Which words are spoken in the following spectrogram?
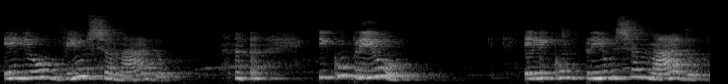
ele ouviu o chamado e cumpriu ele cumpriu o chamado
